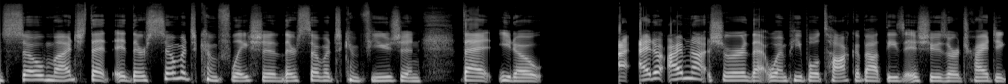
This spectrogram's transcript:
so much that it, there's so much conflation, there's so much confusion that, you know, I, I don't I'm not sure that when people talk about these issues or try to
